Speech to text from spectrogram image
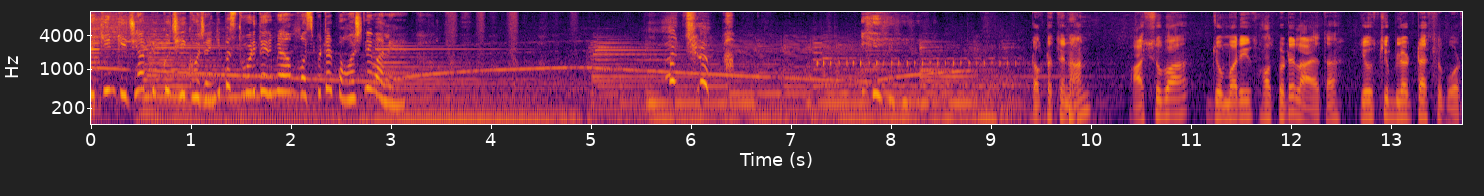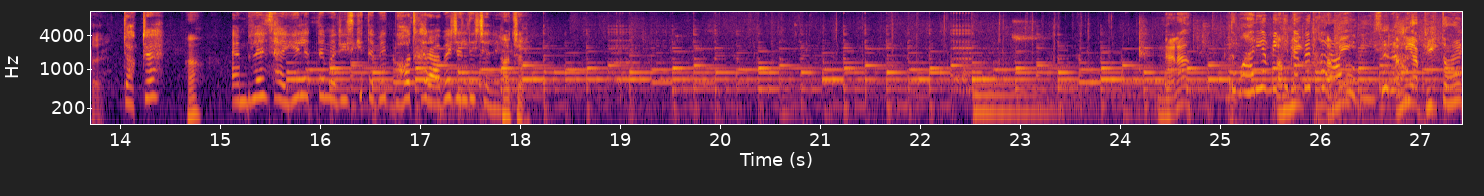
यकीन कीजिए आप बिल्कुल ठीक हो जाएँगे। बस थोड़ी देर में हम हॉस्पिटल पहुँचने वाले हैं। अच्छा। डॉक्टर सिनान आज सुबह जो मरीज़ हॉस्पिटल आया था ये उसकी ब्लड टेस्ट रिपोर्ट है। डॉक्टर? हाँ? एंबुलेंस आई है लगता है मरीज़ की तबीयत बहुत खराब है जल्दी चले। हाँ चलो। नैना? तुम्हारी अम्मी की अम्मी तबीयत खराब अम्मी हो गई। अम्मी आप ठीक तो हैं?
